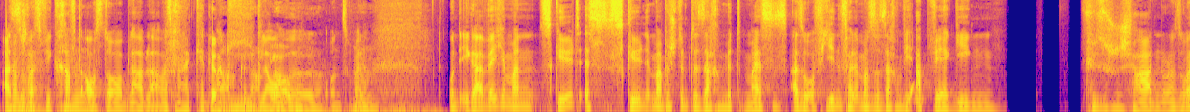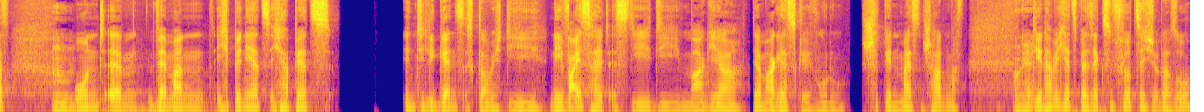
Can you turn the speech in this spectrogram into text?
Also Kann sowas sein. wie Kraft, Mhm. Ausdauer, bla bla, was man halt kennt. Genau, Magie, genau, Glaube, Glaube. und so weiter. Mhm. Und egal welche man skillt, es skillen immer bestimmte Sachen mit. Meistens, also auf jeden Fall immer so Sachen wie Abwehr gegen physischen Schaden oder sowas. Mhm. Und ähm, wenn man, ich bin jetzt, ich habe jetzt Intelligenz ist, glaube ich, die, nee, Weisheit ist die, die Magier, der Magier-Skill, wo du den meisten Schaden machst. Okay. Den habe ich jetzt bei 46 oder so.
